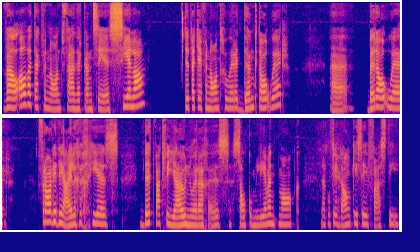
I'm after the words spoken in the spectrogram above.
Wel, al wat ek vanaand verder kan sê is Sela, dit wat jy vanaand gehoor het, dink daaroor. Uh bid daaroor vra die, die Heilige Gees dit wat vir jou nodig is sal kom lewend maak. En ek wil vir jou dankie sê vastie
